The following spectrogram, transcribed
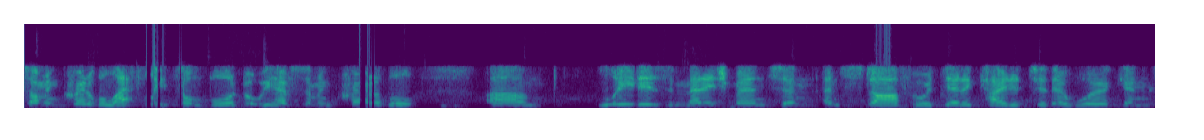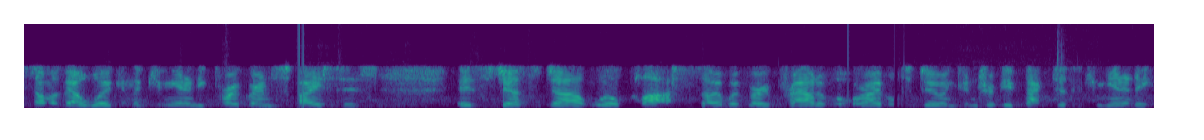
some incredible athletes on board, but we have some incredible um, leaders and management and, and staff who are dedicated to their work. And some of our work in the community program space is is just uh, world class. So we're very proud of what we're able to do and contribute back to the community.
